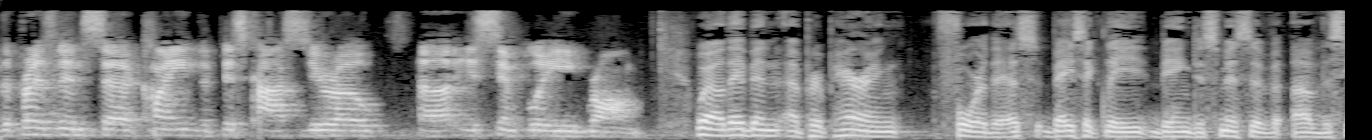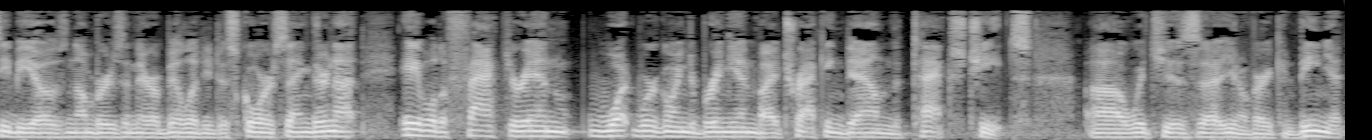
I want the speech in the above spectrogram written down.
the president's uh, claim that this costs zero uh, is simply wrong. Well, they've been uh, preparing for this, basically being dismissive of the CBO's numbers and their ability to score, saying they're not able to factor in what we're going to bring in by tracking down the tax cheats. Uh, which is uh, you know very convenient.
